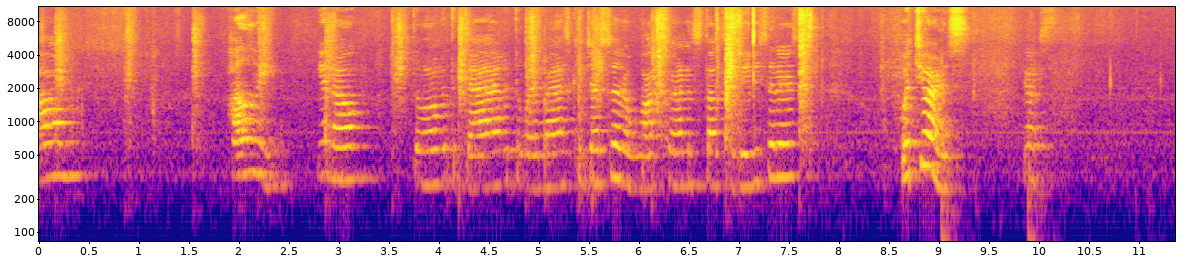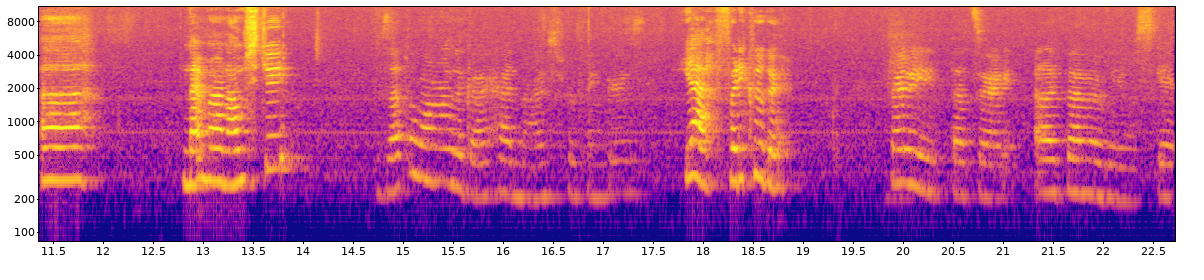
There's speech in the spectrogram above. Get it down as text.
Um, Halloween. You know, the one with the guy with the white mask who just sort of walks around and stalks the babysitters. What's yours? Uh, Nightmare on Elm Street? Is that the one where the guy had knives for fingers? Yeah, Freddy Krueger. Freddy, that's right. I like that movie. It was scary.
